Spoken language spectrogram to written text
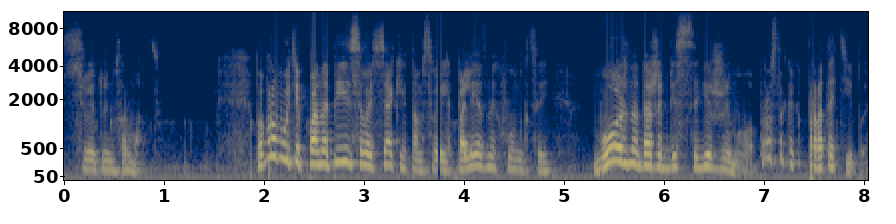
всю эту информацию. Попробуйте понаписывать всяких там своих полезных функций. Можно даже без содержимого, просто как прототипы.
